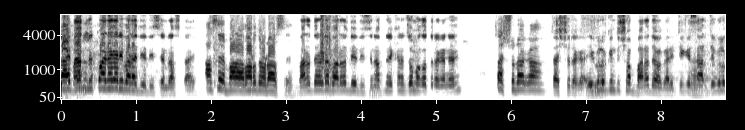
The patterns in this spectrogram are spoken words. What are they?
লাইট আপনি কয়টা গাড়ি ভাড়া দিয়ে দিচ্ছেন রাস্তায়? আছে ভাড়া দিয়ে আপনি এখানে জমা কত টাকা নেন? চারশো টাকা। চারশো টাকা। এগুলো কিন্তু সব ভাড়া দেওয়া গাড়ি ঠিক আছে? আর যেগুলো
